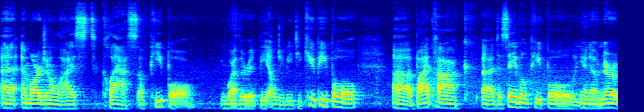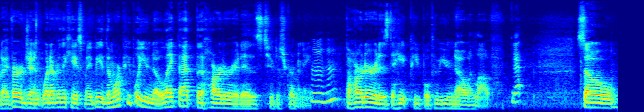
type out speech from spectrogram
a, a marginalized class of people whether it be lgbtq people uh, bipoc uh, disabled people, you know, neurodivergent, whatever the case may be, the more people you know like that, the harder it is to discriminate. Mm-hmm. The harder it is to hate people who you know and love. Yeah. So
